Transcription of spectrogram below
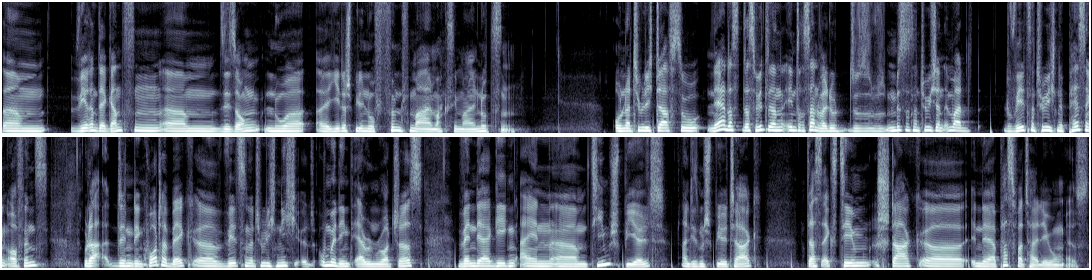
ähm, während der ganzen ähm, Saison nur äh, jedes Spiel nur fünfmal maximal nutzen. Und natürlich darfst du, ja, das, das wird dann interessant, weil du, du müsstest natürlich dann immer, du wählst natürlich eine Passing Offense oder den, den Quarterback äh, wählst du natürlich nicht unbedingt Aaron Rodgers, wenn der gegen ein ähm, Team spielt an diesem Spieltag, das extrem stark äh, in der Passverteidigung ist.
